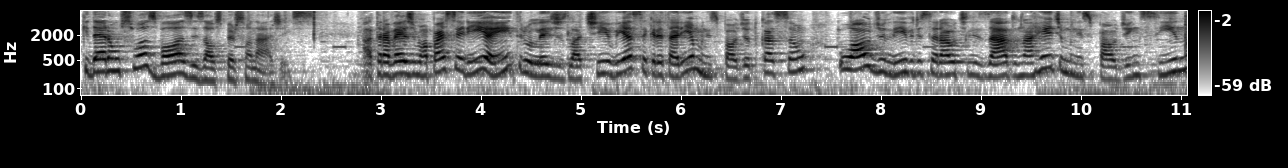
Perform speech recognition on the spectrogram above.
que deram suas vozes aos personagens. Através de uma parceria entre o Legislativo e a Secretaria Municipal de Educação, o áudio livre será utilizado na rede municipal de ensino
